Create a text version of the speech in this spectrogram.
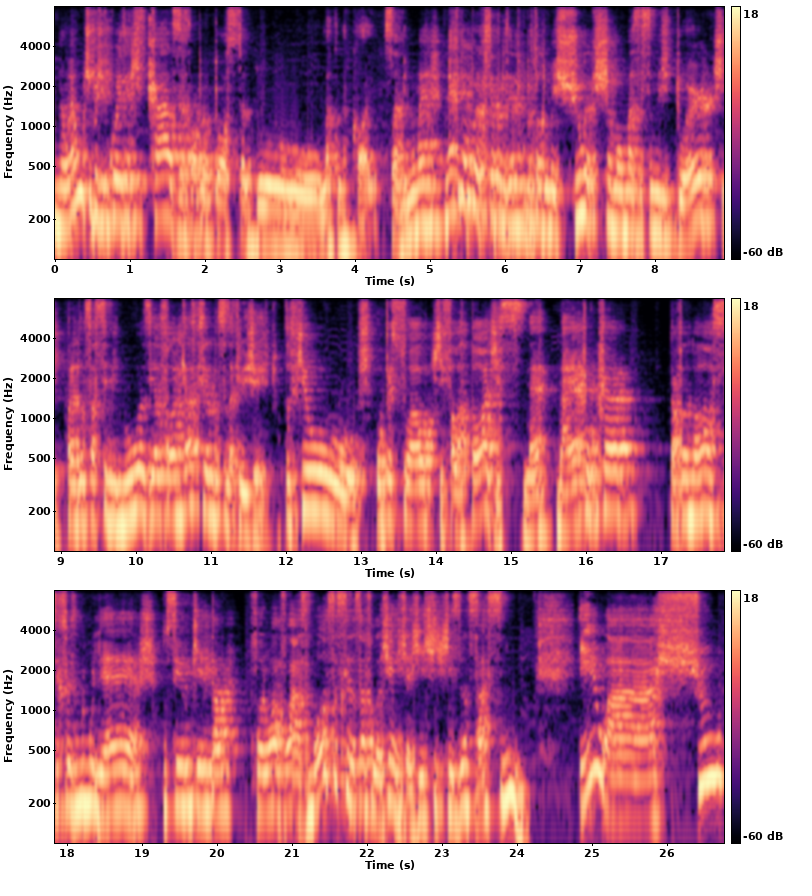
não é um tipo de coisa que casa com a proposta do Lacuna Coil, sabe? Não é, não é que depois você, por exemplo, com o pessoal do Mexuga que chamou umas dançando de twerk para dançar seminuas e elas falaram que elas quiseram dançar daquele jeito. Tanto que o, o pessoal que fala Todes, né, na época tá falando, nossa, sexualizando mulher, não sei o que e tal. Foram as moças que dançaram falando, gente, a gente quis dançar assim. Eu acho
